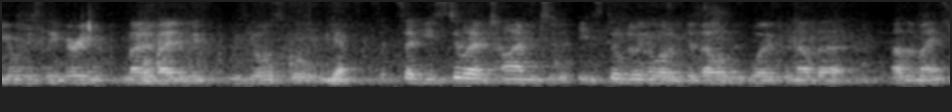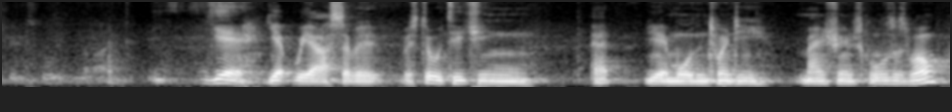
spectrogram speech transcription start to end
you're obviously very motivated with, with your school. Yeah. So, so do you still have time to, you're still doing a lot of development work in other, other mainstream schools and the like? Yeah, yep, we are. So we're, we're still teaching at, yeah, more than 20 mainstream schools as well.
